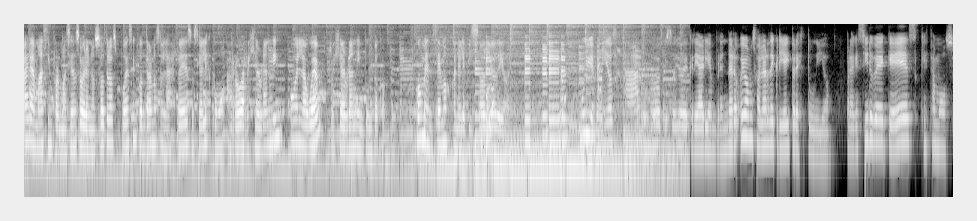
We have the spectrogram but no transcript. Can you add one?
Para más información sobre nosotros puedes encontrarnos en las redes sociales como arroba regialbranding o en la web regialbranding.com. Comencemos con el episodio de hoy. Muy bienvenidos a un nuevo episodio de Crear y Emprender. Hoy vamos a hablar de Creator Studio. ¿Para qué sirve? ¿Qué es? ¿Qué estamos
